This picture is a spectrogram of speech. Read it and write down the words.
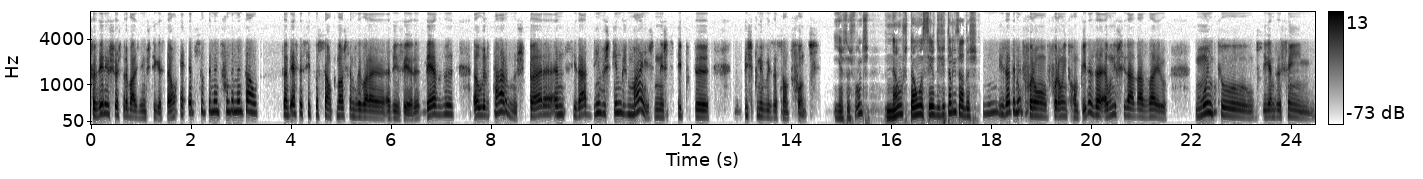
fazerem os seus trabalhos de investigação é absolutamente fundamental. Portanto, esta situação que nós estamos agora a viver deve alertar-nos para a necessidade de investirmos mais neste tipo de disponibilização de fontes. E estas fontes não estão a ser digitalizadas. Exatamente, foram, foram interrompidas. A, a Universidade de Aveiro, muito, digamos assim,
